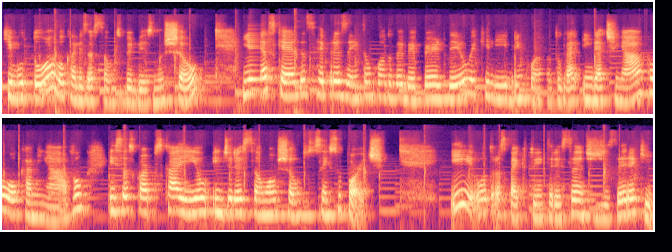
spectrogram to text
que mudou a localização dos bebês no chão, e as quedas representam quando o bebê perdeu o equilíbrio enquanto engatinhavam ou caminhavam e seus corpos caíam em direção ao chão sem suporte. E outro aspecto interessante de dizer é que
